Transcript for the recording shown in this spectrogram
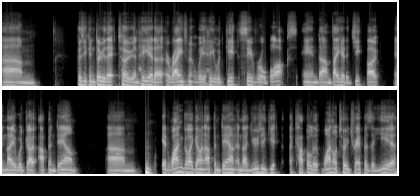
um, because you can do that too. And he had an arrangement where he would get several blocks, and um, they had a jet boat, and they would go up and down. Um, we had one guy going up and down, and they'd usually get a couple of one or two trappers a year,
